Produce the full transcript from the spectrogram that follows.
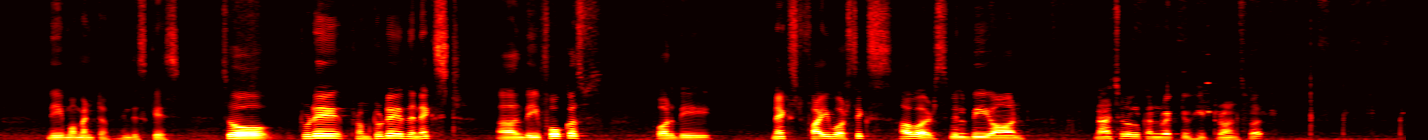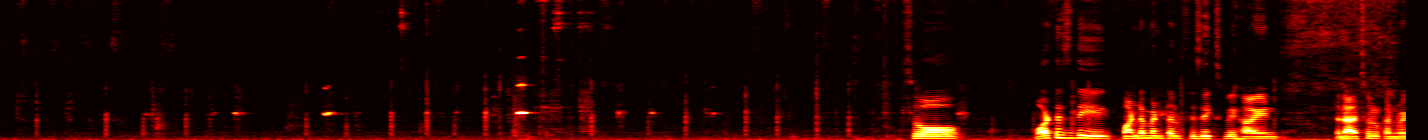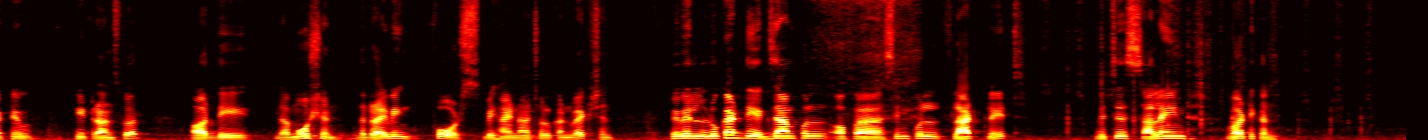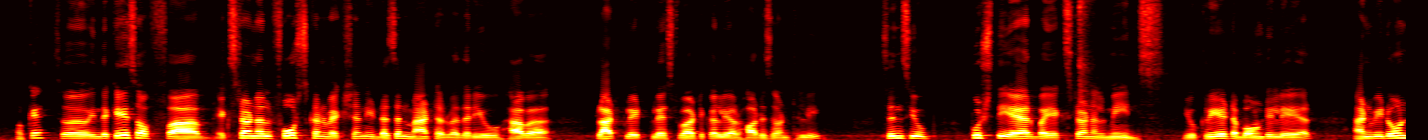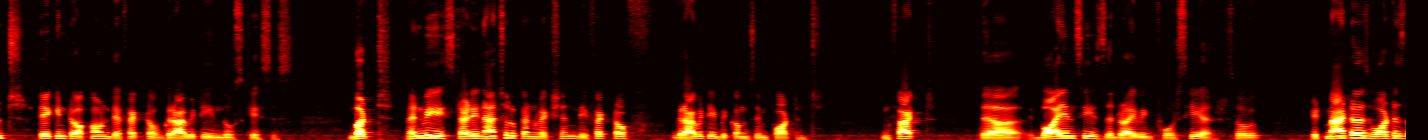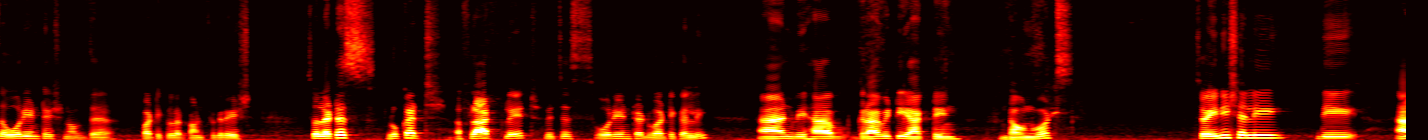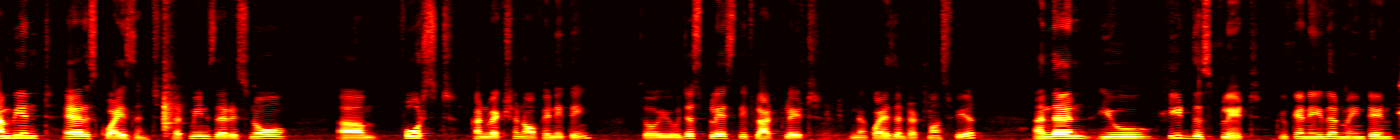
the momentum in this case. So, today from today the next uh, the focus for the next 5 or 6 hours will be on natural convective heat transfer So, what is the fundamental physics behind the natural convective heat transfer or the, the motion the driving force behind natural convection. We will look at the example of a simple flat plate which is aligned vertical. Okay. So, in the case of uh, external forced convection it does not matter whether you have a flat plate placed vertically or horizontally since you push the air by external means, you create a boundary layer and we do not take into account the effect of gravity in those cases. But when we study natural convection the effect of gravity becomes important. In fact, the buoyancy is the driving force here. So, it matters what is the orientation of the particular configuration. So, let us look at a flat plate which is oriented vertically and we have gravity acting downwards so, initially the ambient air is quiescent that means there is no um, forced convection of anything. So, you just place the flat plate in a quiescent atmosphere and then you heat this plate you can either maintain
